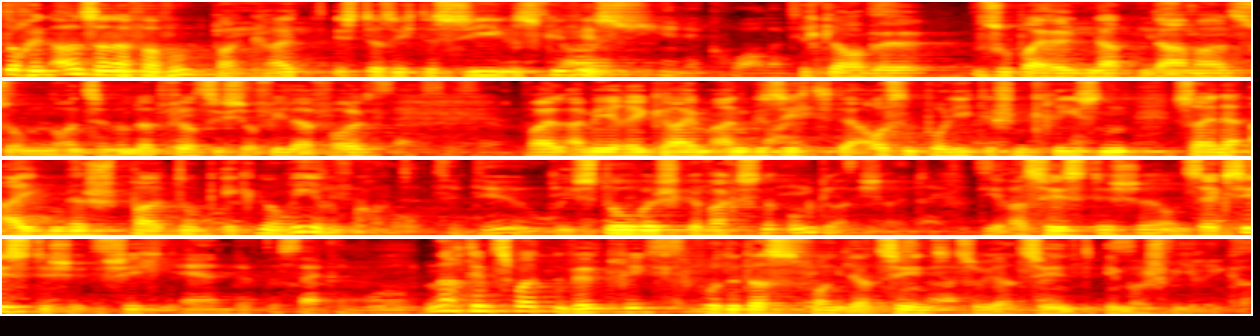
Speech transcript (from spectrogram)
Doch in all seiner Verwundbarkeit ist er sich des Sieges gewiss. Ich glaube, Superhelden hatten damals um 1940 so viel Erfolg, weil Amerika im Angesicht der außenpolitischen Krisen seine eigene Spaltung ignorieren konnte. Die historisch gewachsene Ungleichheit, die rassistische und sexistische Geschichte. Nach dem Zweiten Weltkrieg wurde das von Jahrzehnt zu Jahrzehnt immer schwieriger.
